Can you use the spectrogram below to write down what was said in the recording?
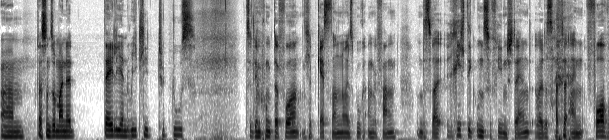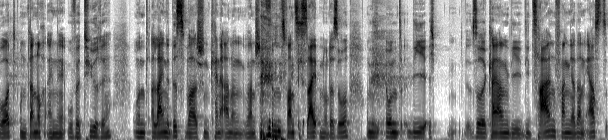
ähm, das sind so meine Daily and Weekly To-Dos. Zu dem Punkt davor, ich habe gestern ein neues Buch angefangen und das war richtig unzufriedenstellend, weil das hatte ein Vorwort und dann noch eine Ouvertüre und alleine das war schon, keine Ahnung, waren schon 25 Seiten oder so und, und die, ich so, keine Ahnung, die, die Zahlen fangen ja dann erst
